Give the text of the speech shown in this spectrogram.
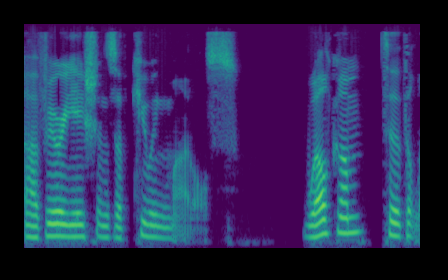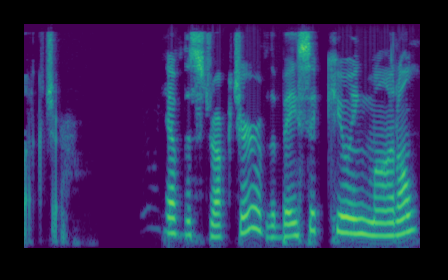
uh, variations of queuing models. Welcome to the lecture. We have the structure of the basic queuing model.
